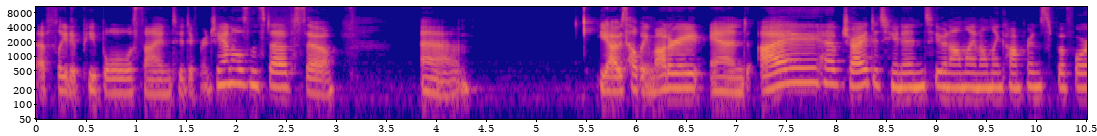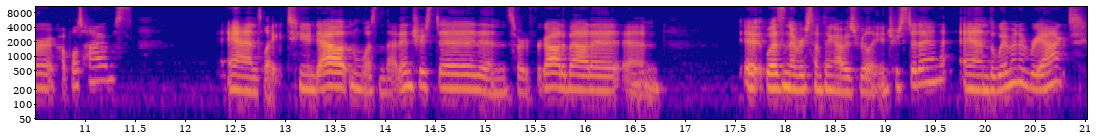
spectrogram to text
a fleet of people assigned to different channels and stuff. So, um, yeah, I was helping moderate, and I have tried to tune into an online only conference before a couple times and like tuned out and wasn't that interested and sort of forgot about it. And it wasn't ever something I was really interested in. And the Women of React,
